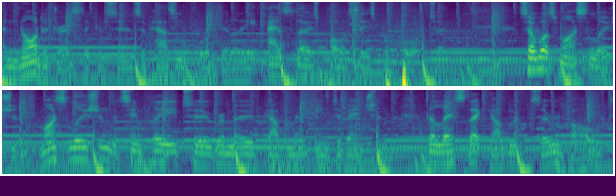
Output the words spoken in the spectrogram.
and not address the concerns of housing affordability as those policies purport to. So, what's my solution? My solution would simply to remove government intervention. The less that governments are involved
